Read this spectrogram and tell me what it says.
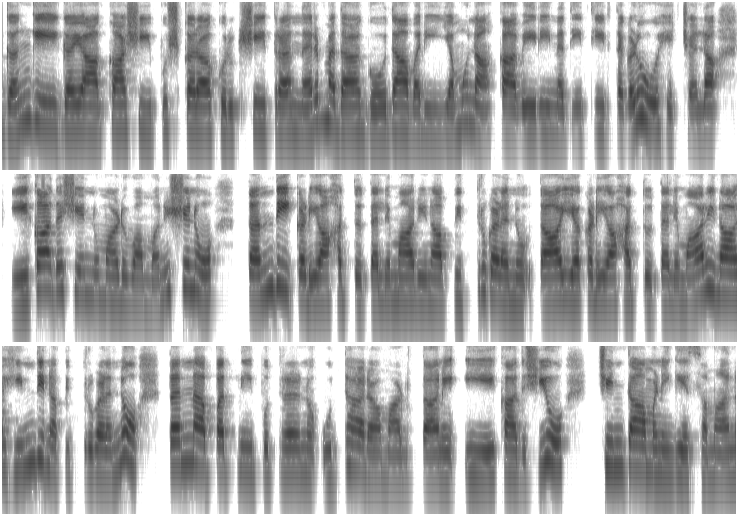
ಗಂಗೆ, ಗಯಾ, ಕಾಶಿ, ಪುಷ್ಕರ, ಕುರುಕ್ಷೇತ್ರ, ನರ್ಮದಾ, ಗೋದಾವರಿ, ಯಮುನಾ, ಕಾವೇರಿ ನದಿ ತೀರ್ಥಗಳು ಹೆಚ್ಚಲ್ಲ ಏಕಾದಶಿಯನ್ನು ಮಾಡುವ ಮನುಷ್ಯನು ತಂದೆ ಕಡೆಯ ಹತ್ತು ತಲೆಮಾರಿನ ಪಿತೃಗಳನ್ನು, ತಾಯಿಯ ಕಡೆಯ ಹತ್ತು ತಲೆಮಾರಿನ ಹಿಂದಿನ ಪಿತೃಗಳನ್ನು, ತನ್ನ ಪತ್ನಿ ಪುತ್ರರನ್ನು ಉದ್ಧಾರ ಮಾಡುತ್ತಾನೆ. ಈ ಏಕಾದಶಿಯು ಚಿಂತಾಮಣಿಗೆ ಸಮಾನ,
